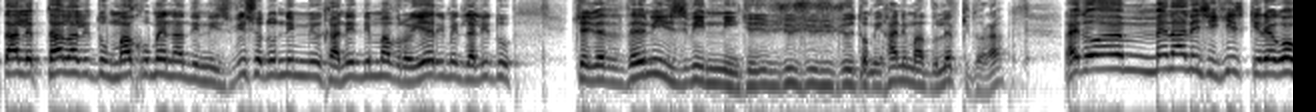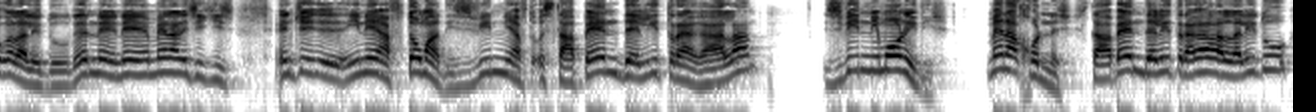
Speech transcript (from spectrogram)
6-7 λεπτά, λέει του, μάχουμε να την εισβήσω την μηχανή, την μαυρογέρη, με λέει του, και δεν εισβήνει, το μηχάνημα δουλεύει τώρα. Δηλαδή, με να ανησυχείς κύριε Κόκολα, λέει του. Δεν είναι, ναι, με να ανησυχείς. Είναι αυτόματης, σβήνει αυτό. Στα 5 λίτρα γάλα, σβήνει μόνη της. Με να χώνεσαι. Στα 5 λίτρα γάλα, λέει του,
